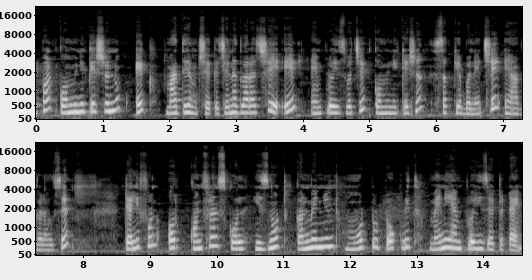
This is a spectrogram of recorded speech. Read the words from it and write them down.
પણ કોમ્યુનિકેશનનું એક માધ્યમ છે કે જેના દ્વારા છે એ એમ્પ્લોઈઝ વચ્ચે કોમ્યુનિકેશન શક્ય બને છે, એ આગળ આવશે. Telephone or conference call is not convenient mode to talk with many employees at a time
